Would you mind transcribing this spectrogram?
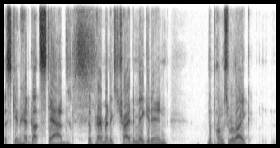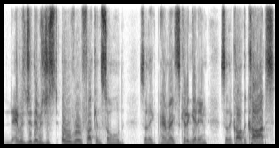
a skinhead got stabbed. The paramedics tried to make it in. The punks were like, it was just it was just over fucking sold. So the paramedics couldn't get in. So they called the cops.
